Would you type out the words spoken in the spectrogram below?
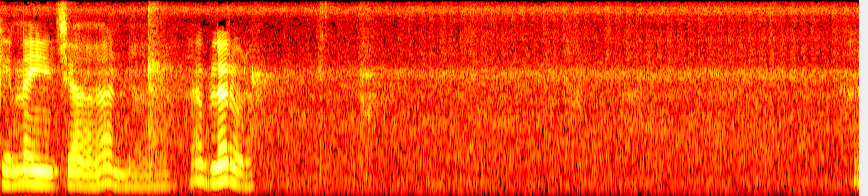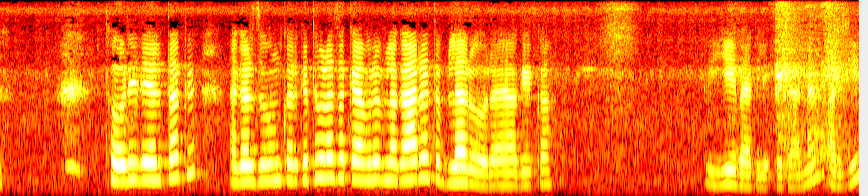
के नहीं जाना। ब्लर हो रहा। थोड़ी देर तक अगर जूम करके थोड़ा सा कैमरे में लगा रहे हैं तो ब्लर हो रहा है आगे का। तो ये बैग लेके जाना है और ये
